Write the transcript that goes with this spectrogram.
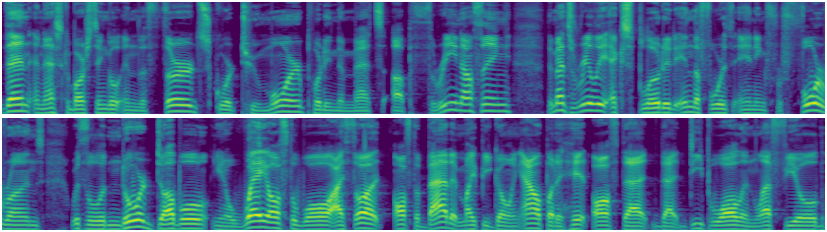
Then an Escobar single in the third scored two more, putting the Mets up 3 0. The Mets really exploded in the fourth inning for four runs with a Lindor double, you know, way off the wall. I thought off the bat it might be going out, but it hit off that, that deep wall in left field.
